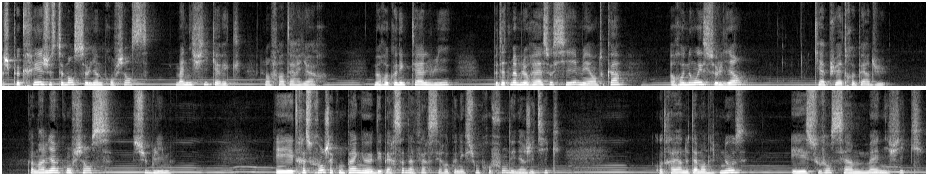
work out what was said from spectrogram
je peux créer justement ce lien de confiance magnifique avec l'enfant intérieur, me reconnecter à lui, peut-être même le réassocier, mais en tout cas renouer ce lien qui a pu être perdu, comme un lien de confiance sublime. Et très souvent, j'accompagne des personnes à faire ces reconnexions profondes, énergétiques, au travers notamment de l'hypnose. Et souvent, c'est un magnifique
